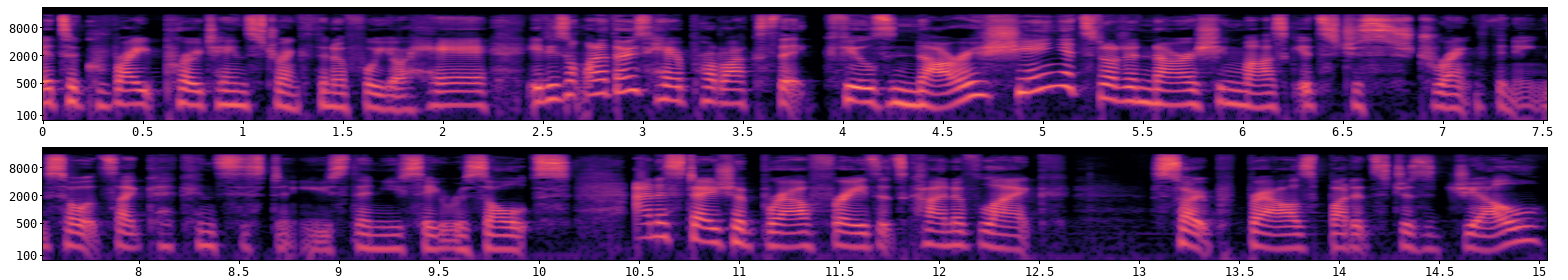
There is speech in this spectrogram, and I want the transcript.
It's a great protein strengthener for your hair. It isn't one of those hair products that feels nourishing. It's not a nourishing mask, it's just strengthening. So it's like a consistent use, then you see results. Anastasia Brow Freeze, it's kind of like soap brows, but it's just gel.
